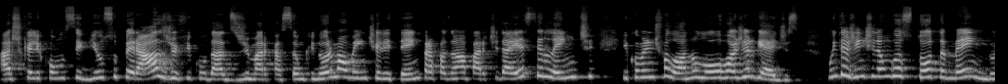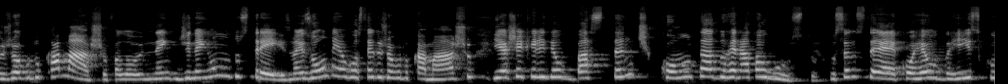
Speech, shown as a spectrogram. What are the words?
Acho que ele conseguiu superar as dificuldades de marcação que normalmente ele tem para fazer uma partida excelente. E como a gente falou, anulou o Roger Guedes. Muita gente não gostou também do jogo do Camacho, falou de nenhum dos três, mas ontem eu gostei do jogo do Camacho e achei que ele deu bastante conta do Renato Augusto. O Santos é, correu risco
